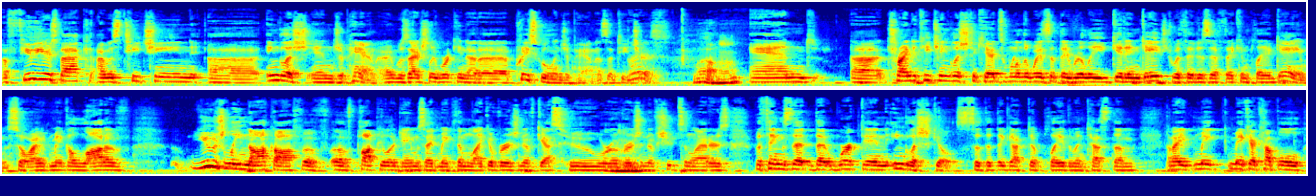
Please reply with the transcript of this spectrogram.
a few years back, I was teaching uh, English in Japan. I was actually working at a preschool in Japan as a teacher Wow. and uh, trying to teach English to kids, one of the ways that they really get engaged with it is if they can play a game. So I would make a lot of usually knockoff of, of popular games. I'd make them like a version of Guess Who or a version of Chutes and Ladders, but things that, that worked in English skills so that they got to play them and test them. And I'd make, make a couple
